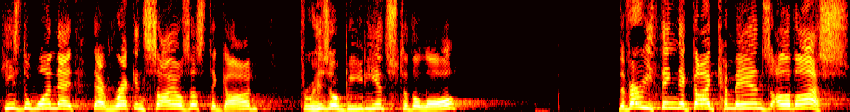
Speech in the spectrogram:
He's the one that, that reconciles us to God through his obedience to the law. The very thing that God commands of us.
